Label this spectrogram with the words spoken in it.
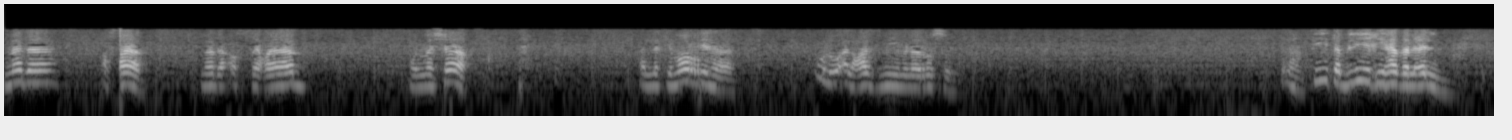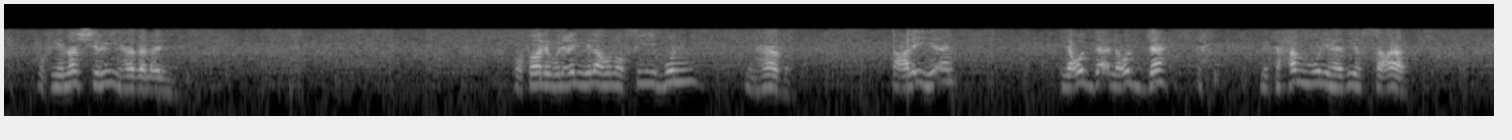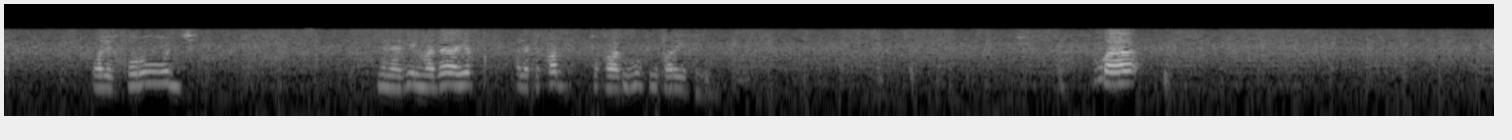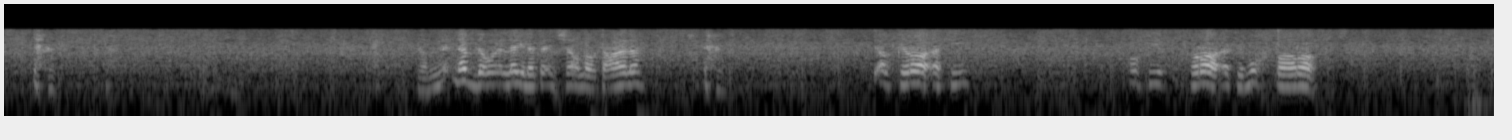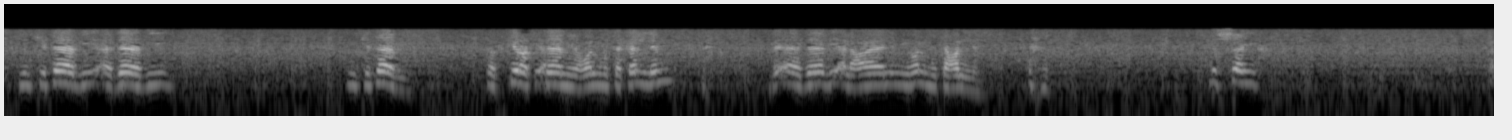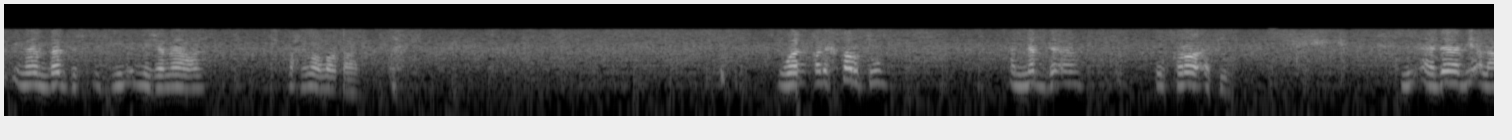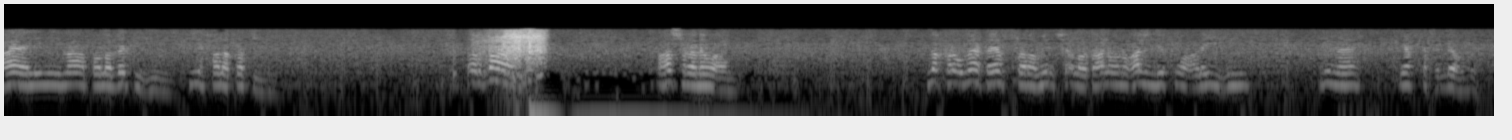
مدى الصعاب مدى الصعاب والمشاق التي مر بها أولو العزم من الرسل. في تبليغ هذا العلم وفي نشر هذا العلم. وطالب العلم له نصيب من هذا. فعليه أن يعد العدة لتحمل هذه الصعاب وللخروج من هذه المضايق التي قد تقاده في طريقه. و نبدأ الليلة إن شاء الله تعالى في القراءة وفي قراءة مختارات من كتاب أداب من كتاب تذكرة السامع والمتكلم بآداب العالم والمتعلم. للشيخ الإمام بدر الدين ابن جماعة رحمه الله تعالى. وقد اخترت أن نبدأ في القراءة من آداب العالم مع طلبته في حلقته. أربعة عشر نوعا. نقرأ ما تيسر من إن شاء الله تعالى ونعلق عليه لما يفتح الله به.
